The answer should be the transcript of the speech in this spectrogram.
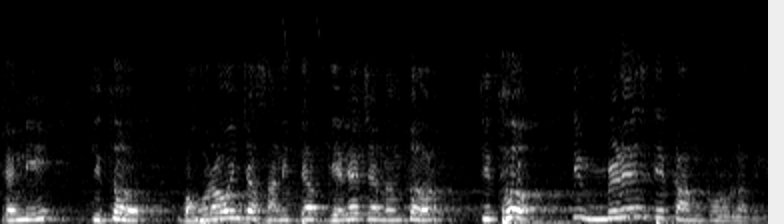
त्यांनी तिथं भाऊरावांच्या सानिध्यात गेल्याच्यानंतर तिथं ती मिळेल ते काम करू लागले.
